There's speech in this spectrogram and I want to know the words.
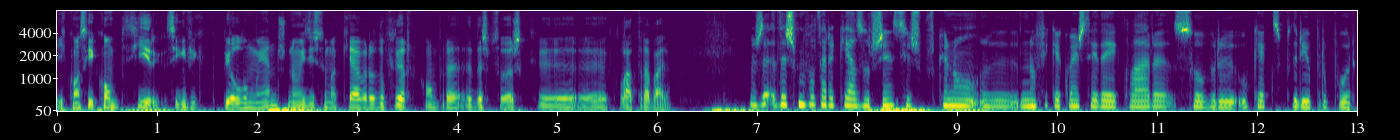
E conseguir competir significa que, pelo menos, não existe uma quebra do poder de compra das pessoas que, uh, que lá trabalham. Mas deixa-me voltar aqui às urgências, porque eu não, não fiquei com esta ideia clara sobre o que é que se poderia propor.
